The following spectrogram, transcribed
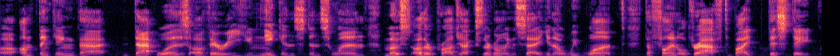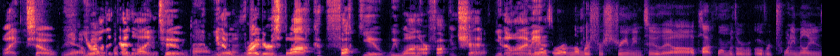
uh, I'm thinking that that was a very unique instance when most other projects they're going to say you know we want the final draft by this date like so Yeah, you're on to a put that by deadline too time. you know writer's block fuck you we want our fucking shit Yeah. you know what i Well, they mean also have numbers for streaming too. They uh, a platform with over, over 20 million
